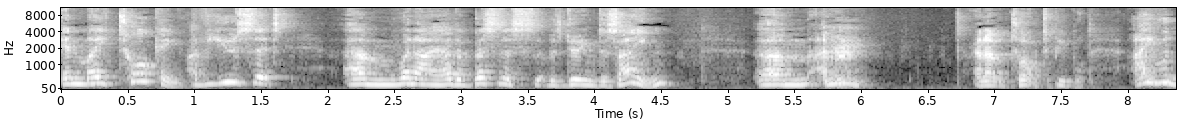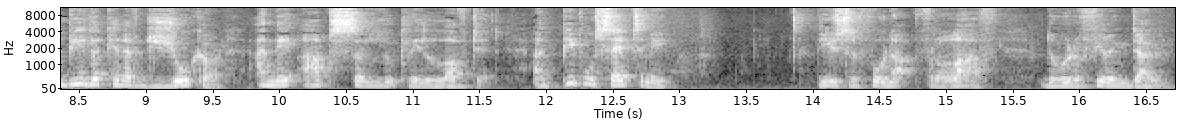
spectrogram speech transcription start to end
in my talking. I've used it um, when I had a business that was doing design um, and I would talk to people. I would be the kind of joker and they absolutely loved it. And people said to me, they used to phone up for a laugh, they were feeling down.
